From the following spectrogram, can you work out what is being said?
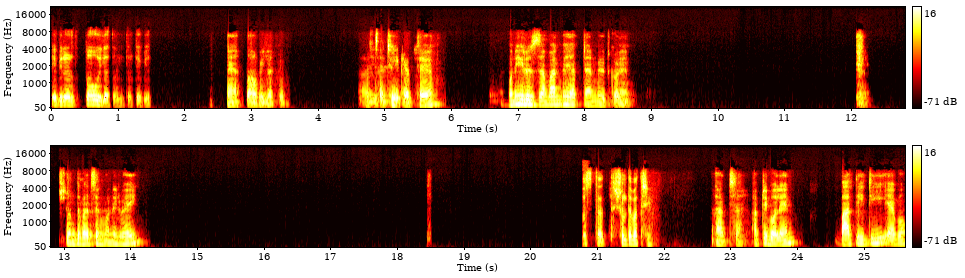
টেবিলের তাওইলাতুন তো টেবিল। হ্যাঁ তাবিলাতে আচ্ছা ঠিক আছে। মনিরুজ্জামান ভাই আপনি আনমিউট করেন। শুনতে পাচ্ছেন মনির ভাই? ওস্তাদ শুনতে পাচ্ছি। আচ্ছা আপনি বলেন বাতিটি এবং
